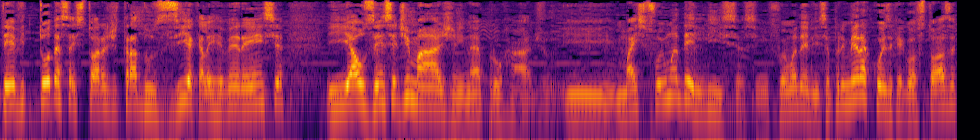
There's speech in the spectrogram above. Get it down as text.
teve toda essa história de traduzir aquela irreverência e a ausência de imagem, né, pro rádio. E mas foi uma delícia, assim, foi uma delícia. A primeira coisa que é gostosa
